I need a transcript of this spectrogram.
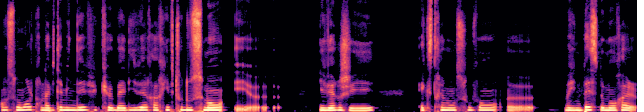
en ce moment, je prends la vitamine D vu que bah, l'hiver arrive tout doucement et euh, l'hiver, j'ai extrêmement souvent euh, bah, une baisse de morale.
